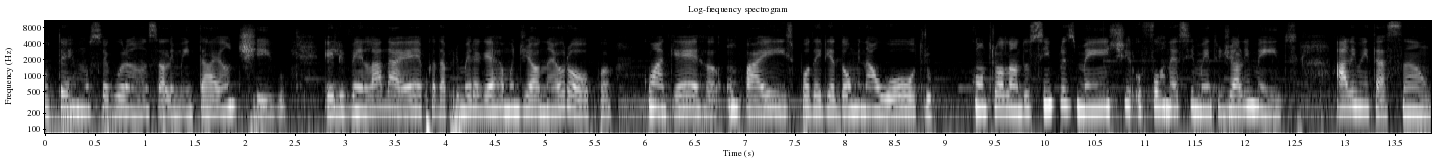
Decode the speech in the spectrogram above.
O termo segurança alimentar é antigo. Ele vem lá da época da Primeira Guerra Mundial na Europa. Com a guerra, um país poderia dominar o outro controlando simplesmente o fornecimento de alimentos. A alimentação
